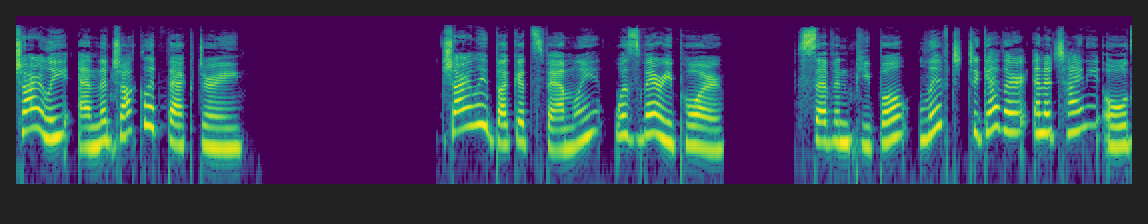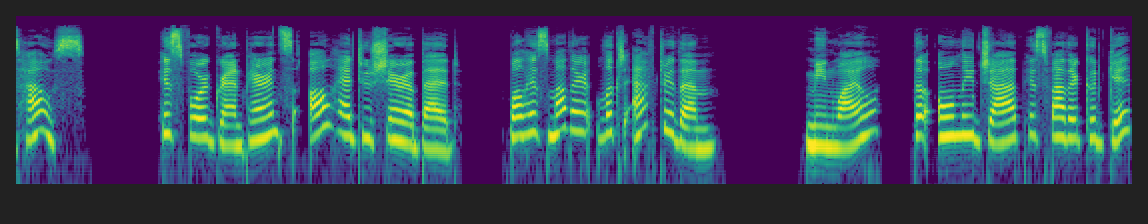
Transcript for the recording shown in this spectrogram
Charlie and the Chocolate Factory. Charlie Bucket's family was very poor. Seven people lived together in a tiny old house. His four grandparents all had to share a bed, while his mother looked after them. Meanwhile, the only job his father could get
